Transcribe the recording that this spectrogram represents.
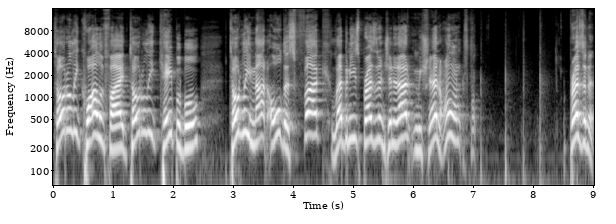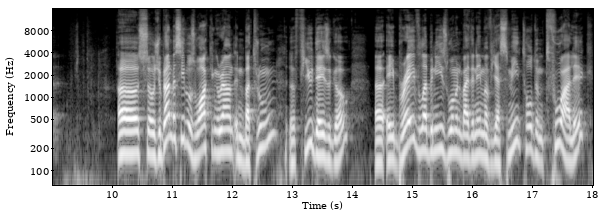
totally qualified, totally capable, totally not old as fuck. Lebanese President General Michel Aoun President. Uh, so Gebran Bassil was walking around in Batroun a few days ago. Uh, a brave Lebanese woman by the name of Yasmin told him Tfu alik.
